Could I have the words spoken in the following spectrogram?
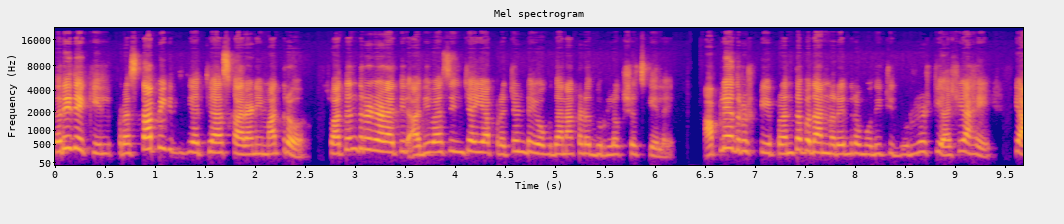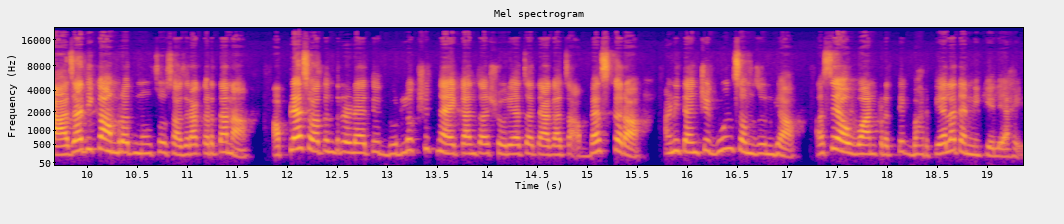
तरी देखील प्रस्थापित इतिहासकारांनी मात्र स्वातंत्र्य लढ्यातील आदिवासींच्या या प्रचंड योगदानाकडे दुर्लक्षच केलंय. आपल्या दृष्टी पंतप्रधान नरेंद्र मोदीची दूरदृष्टी अशी आहे की आझादी का अमृत महोत्सव साजरा करताना आपल्या स्वातंत्र्य लढ्यातील दुर्लक्षित नायकांचा शौर्याचा त्यागाचा अभ्यास करा आणि त्यांचे गुण समजून घ्या असे आव्हान प्रत्येक भारतीयाला त्यांनी केले आहे.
